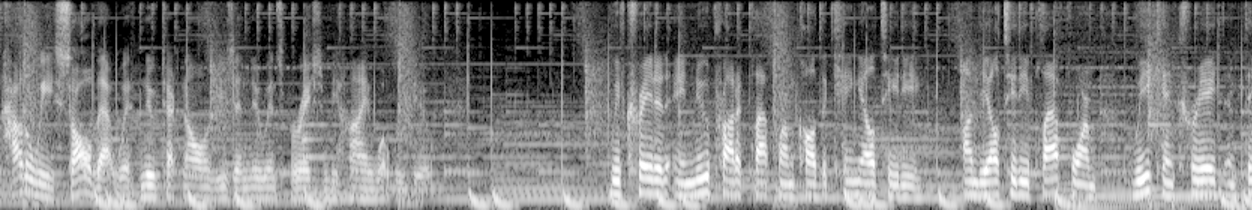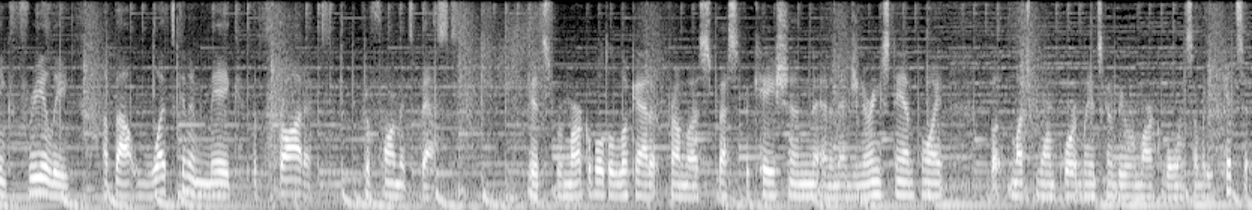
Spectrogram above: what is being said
how do we solve that with new technologies and new inspiration behind what we do? We've created a new product platform called the King LTD. On the LTD platform, we can create and think freely about what's going to make the product perform its best. It's remarkable to look at it from a specification and an engineering standpoint, but much more importantly, it's going to be remarkable when somebody hits it.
